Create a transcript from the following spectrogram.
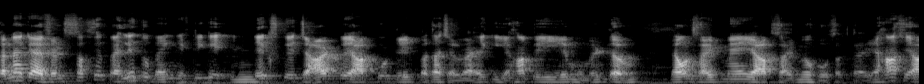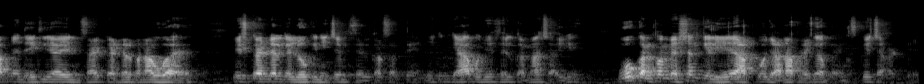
करना क्या है फ्रेंड्स सबसे पहले तो बैंक निफ्टी के इंडेक्स के चार्ट पे आपको ट्रेड पता चल रहा है कि यहाँ पे ये मोमेंटम डाउन साइड में या अप साइड में हो सकता है। यहाँ से आपने देख लिया, ये इनसाइड कैंडल बना हुआ है। इस कैंडल के लो के नीचे में सेल कर सकते हैं। लेकिन क्या मुझे सेल करना चाहिए? वो कंफर्मेशन के लिए आपको जाना पड़ेगा बैंक के चार्ट पे।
